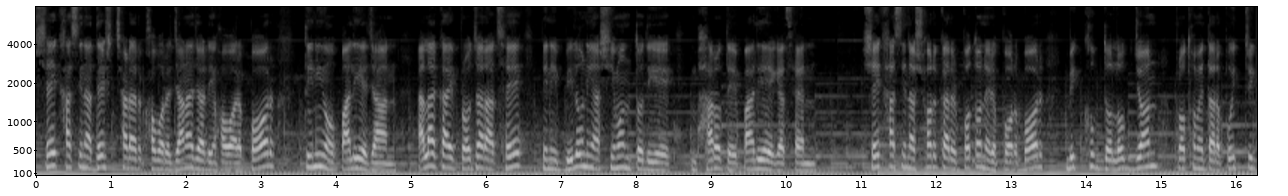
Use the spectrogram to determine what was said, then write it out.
শেখ হাসিনা দেশ ছাড়ার খবর জানাজানি হওয়ার পর তিনিও পালিয়ে যান। এলাকায় প্রচার আছে, তিনি বিলোনিয়া সীমান্ত দিয়ে ভারতে পালিয়ে গেছেন। শেখ হাসিনা সরকারের পতনের পরপর বিক্ষুব্ধ লোকজন প্রথমে তার পৈতৃক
